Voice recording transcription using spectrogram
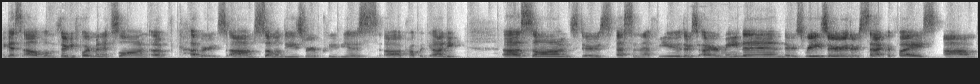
I guess, album, 34 minutes long of covers. Um, some of these were previous uh, Propagandhi uh, songs. There's SNFU, there's Iron Maiden, there's Razor, there's Sacrifice. Um,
